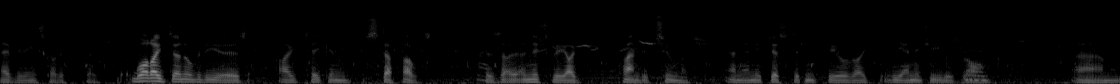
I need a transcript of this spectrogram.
Everything's got its place. What I've done over the years, I've taken stuff out because Right. initially I planned it too much and then it just didn't feel right. The energy was Mm. wrong. Um,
